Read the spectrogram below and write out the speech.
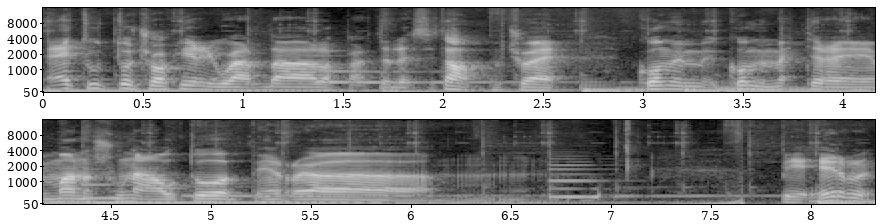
è tutto ciò che riguarda la parte del setup, cioè come, come mettere mano su un'auto per, uh, per,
